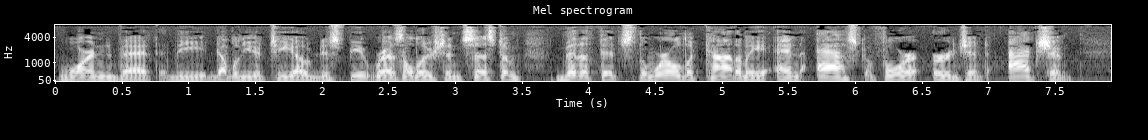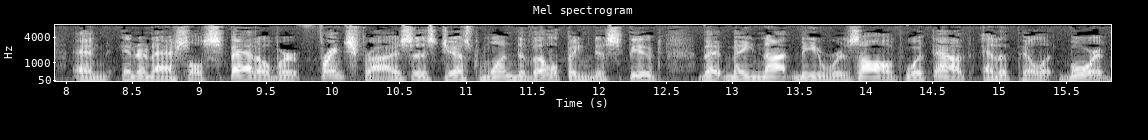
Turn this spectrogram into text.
warned that the WTO dispute resolution system benefits the world economy and asked for urgent action. An international spat over French fries is just one developing dispute that may not be resolved without an appellate board.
